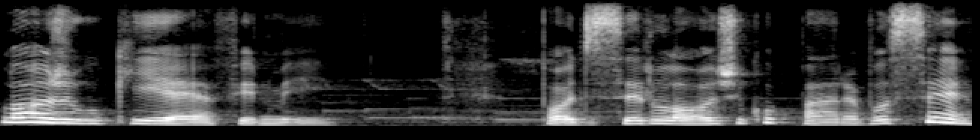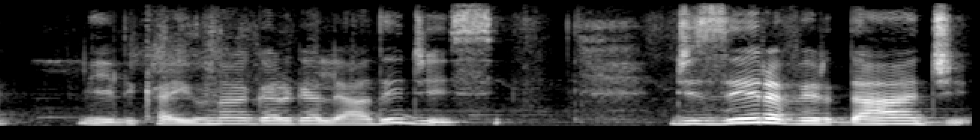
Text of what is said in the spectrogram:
Lógico que é, afirmei pode ser lógico para você. E ele caiu na gargalhada e disse: Dizer a verdade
